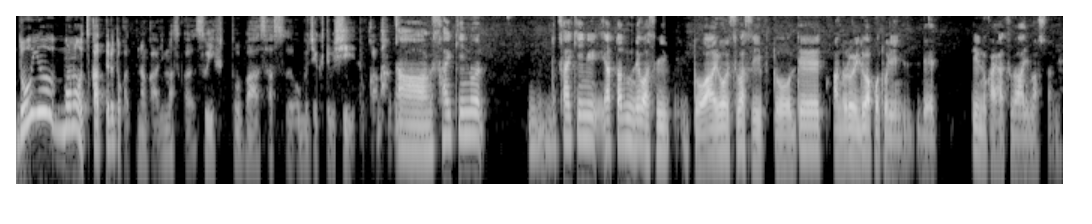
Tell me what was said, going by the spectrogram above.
どういうものを使ってるとかってなんかありますか ?Swift vs Objective-C とか。ああ、最近の、最近やったのでは Swift、iOS は Swift で、Android は Kotlin でっていうの開発がありましたね。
